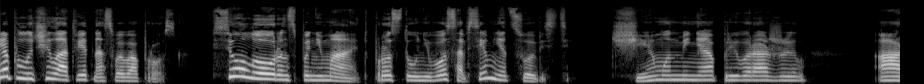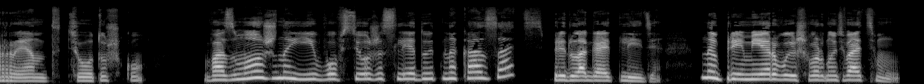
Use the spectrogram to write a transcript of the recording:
Я получила ответ на свой вопрос. Все Лоуренс понимает, просто у него совсем нет совести. Чем он меня приворожил? А Рэнд тетушку? Возможно, его все же следует наказать, предлагает леди. Например, вышвырнуть во тьму.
